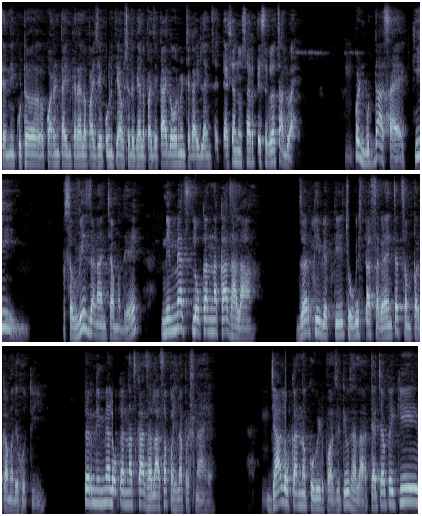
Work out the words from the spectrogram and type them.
त्यांनी कुठं क्वारंटाईन करायला पाहिजे कोणती औषधं घ्यायला पाहिजे काय गव्हर्नमेंटच्या गाईडलाईन्स आहेत त्याच्यानुसार ते सगळं चालू आहे. पण मुद्दा असा आहे की सव्वीस जणांच्या मध्ये निम्म्याच लोकांना का झाला? जर ती व्यक्ती चोवीस तास सगळ्यांच्याच संपर्कामध्ये होती तर निम्म्या लोकांनाच का झाला असा पहिला प्रश्न आहे. ज्या लोकांना कोविड पॉझिटिव्ह झाला त्याच्यापैकी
